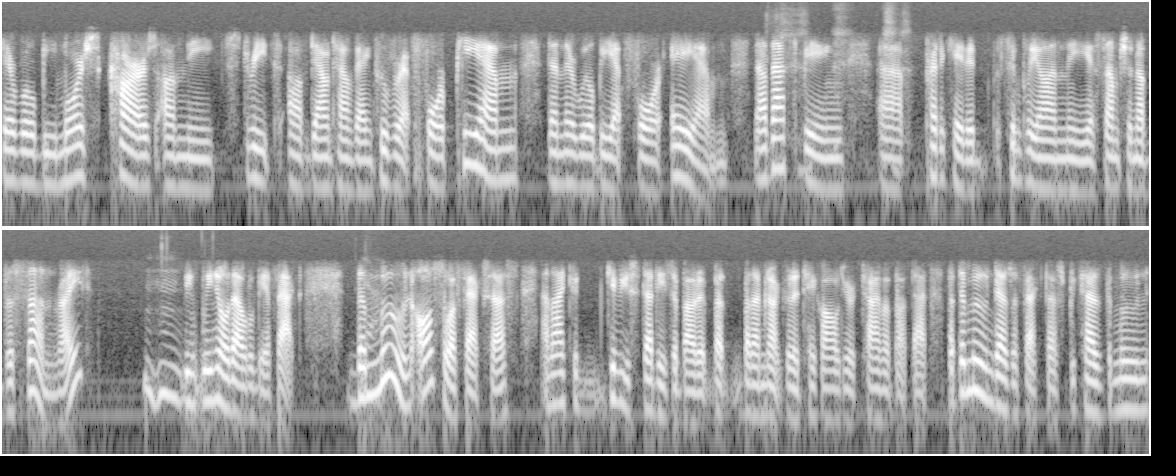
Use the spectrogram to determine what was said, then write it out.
there will be more cars on the streets of downtown Vancouver at 4 p.m. than there will be at 4 a.m. Now that's being uh, predicated simply on the assumption of the sun, right? hmm We, we know that will be a fact. The Yeah. moon also affects us, and I could give you studies about it, but but I'm not going to take all your time about that. But the moon does affect us because the moon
